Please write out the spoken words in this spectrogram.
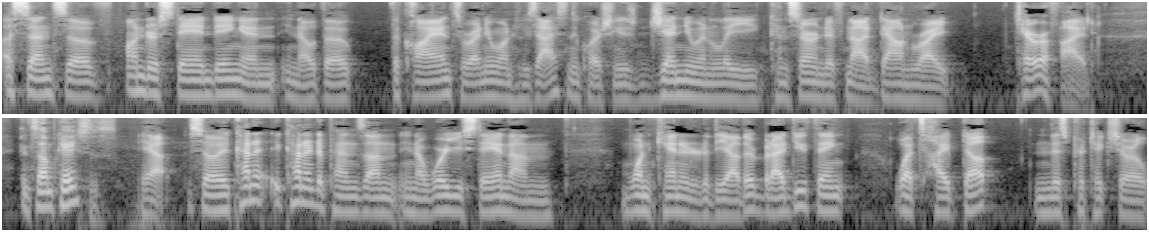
a sense of understanding and you know the the clients or anyone who's asking the question is genuinely concerned if not downright terrified in some cases yeah so it kind of it kind of depends on you know where you stand on one candidate or the other but i do think what's hyped up in this particular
